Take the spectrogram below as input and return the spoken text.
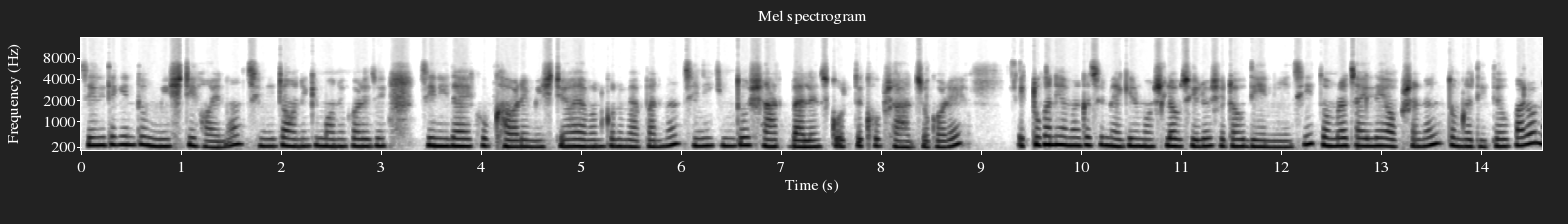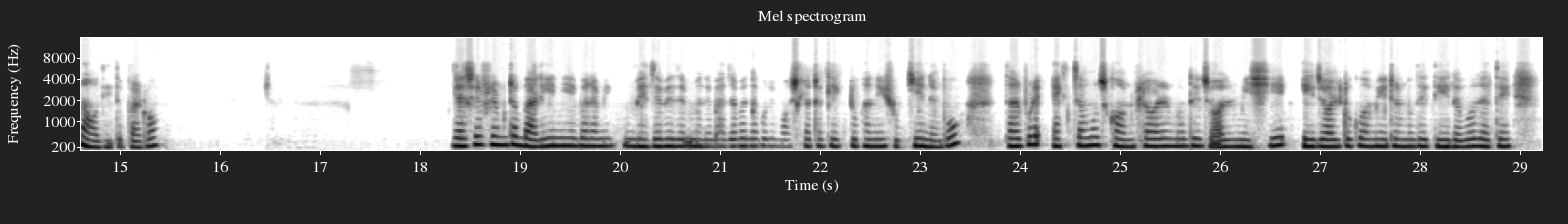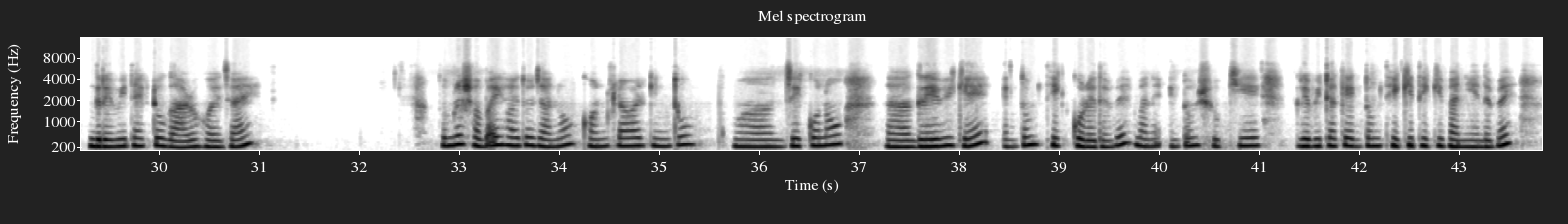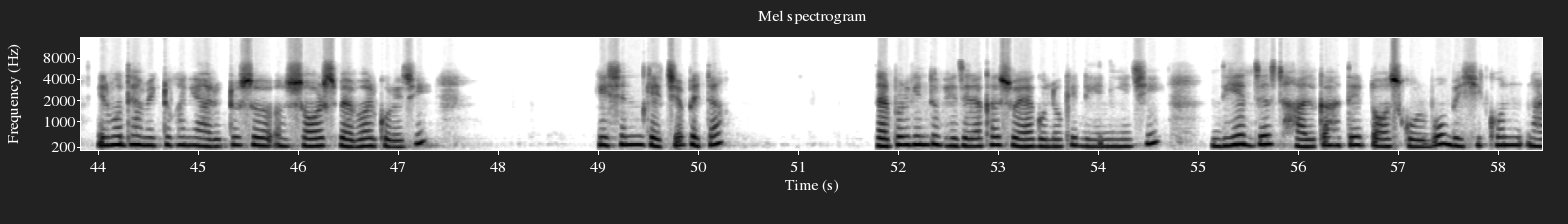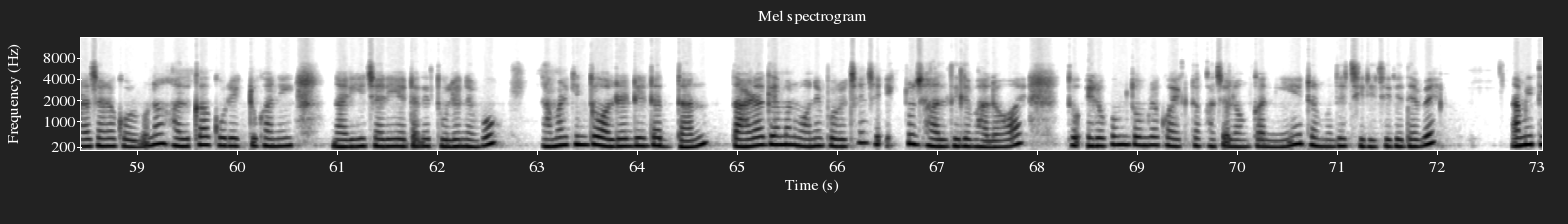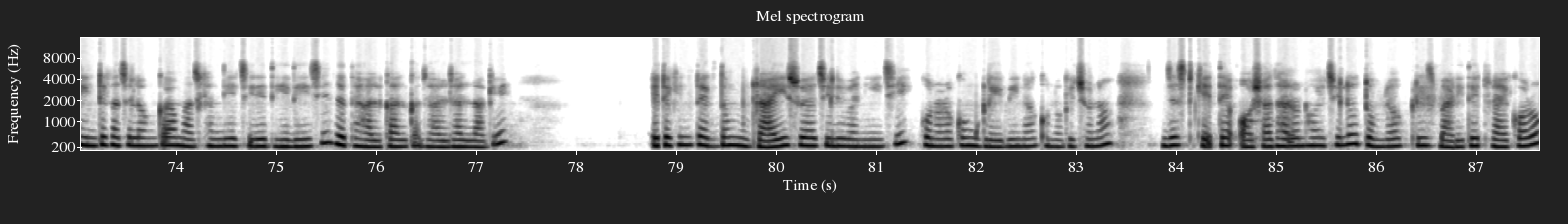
চিনিতে কিন্তু মিষ্টি হয় না। চিনিটা অনেকে মনে করে যে চিনি দেয় খুব খাবারে মিষ্টি হয়, এমন কোনো ব্যাপার না। চিনি কিন্তু স্বাদ ব্যালেন্স করতে খুব সাহায্য করে। একটুখানি আমার কাছে ম্যাগির মশলাও ছিল, সেটাও দিয়ে নিয়েছি। তোমরা চাইলে অপশনাল, তোমরা দিতেও পারো, নাও দিতে পারো। গ্যাসের ফ্লেমটা বাড়িয়ে নিয়ে এবার আমি ভেজে, ভেজে মানে ভাজা, ভাজা করে মশলাটাকে একটুখানি শুকিয়ে নেব। তারপরে এক চামচ কর্নফ্লাওয়ারের মধ্যে জল মিশিয়ে এই জলটুকু আমি এটার মধ্যে দিয়ে দেবো যাতে গ্রেভিটা একটু গাঢ় হয়ে যায়। তোমরা সবাই হয়তো জানো কর্নফ্লাওয়ার কিন্তু আ যেকোনো আ গ্রেভিকে একদম থিক করে দেবে। মানে একদম শুকিয়ে গ্রেভিটাকে একদম থিকি, থিকি বানিয়ে দেবে। এর মধ্যে আমি একটুখানি আর একটু সস ব্যবহার করেছি। কিচেন কেচাপ এটা। তারপর কিন্তু ভেজে রাখা সয়াগুলোকে দিয়ে নিয়েছি। দিয়ে জাস্ট হালকা হাতে টস করব। বেশিক্ষণ নাড়াচাড়া করব না। হালকা করে একটুখানি নাড়িয়ে চাড়িয়ে এটাকে তুলে নেব। আমার কিন্তু অলরেডি এটা ডান। তার আগে আমার মনে পড়েছে যে একটু ঝাল দিলে ভালো হয়। তো এরকম তোমরা কয়েকটা কাঁচা লঙ্কা নিয়ে এটার মধ্যে চিড়ে, চিড়ে দেবে। আমি তিনটে কাঁচা লঙ্কা মাঝখান দিয়ে চিড়ে দিয়ে দিয়েছি যাতে হালকা, হালকা ঝাল, ঝাল লাগে। এটা কিন্তু একদম ড্রাই সয়া চিলি বানিয়েছি। কোনো রকম গ্রেভি না, কোনো কিছু না। জাস্ট খেতে অসাধারণ হয়েছিল। তোমরাও প্লিজ বাড়িতে ট্রাই করো।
